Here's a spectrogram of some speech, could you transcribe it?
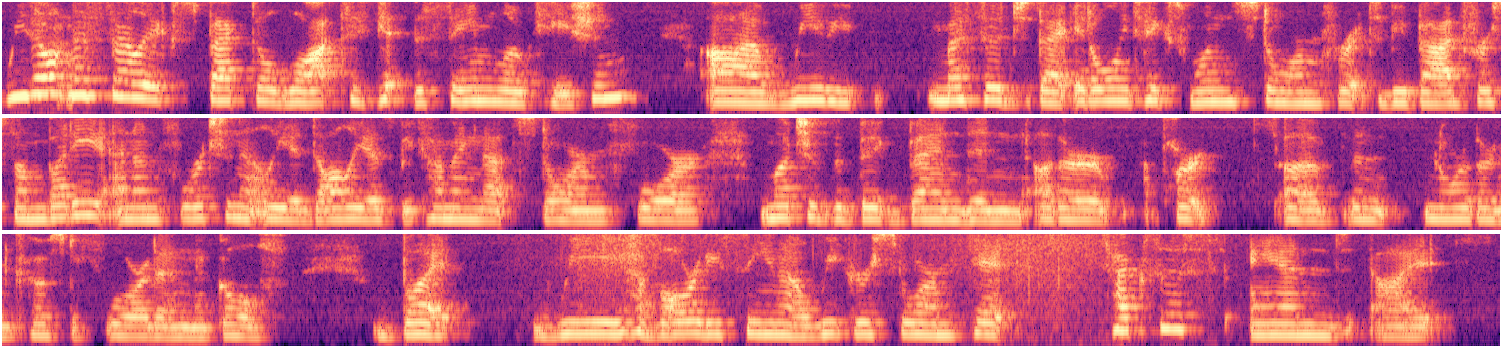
We don't necessarily expect a lot to hit the same location. Uh, we message that it only takes one storm for it to be bad for somebody. And unfortunately, Idalia is becoming that storm for much of the Big Bend and other parts of the northern coast of Florida and the Gulf. But we have already seen a weaker storm hit Texas, and uh, it's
